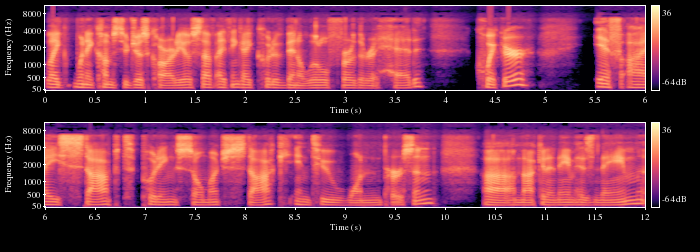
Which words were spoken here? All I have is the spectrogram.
like when it comes to just car audio stuff i think i could have been a little further ahead quicker if i stopped putting so much stock into one person uh, i'm not going to name his name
